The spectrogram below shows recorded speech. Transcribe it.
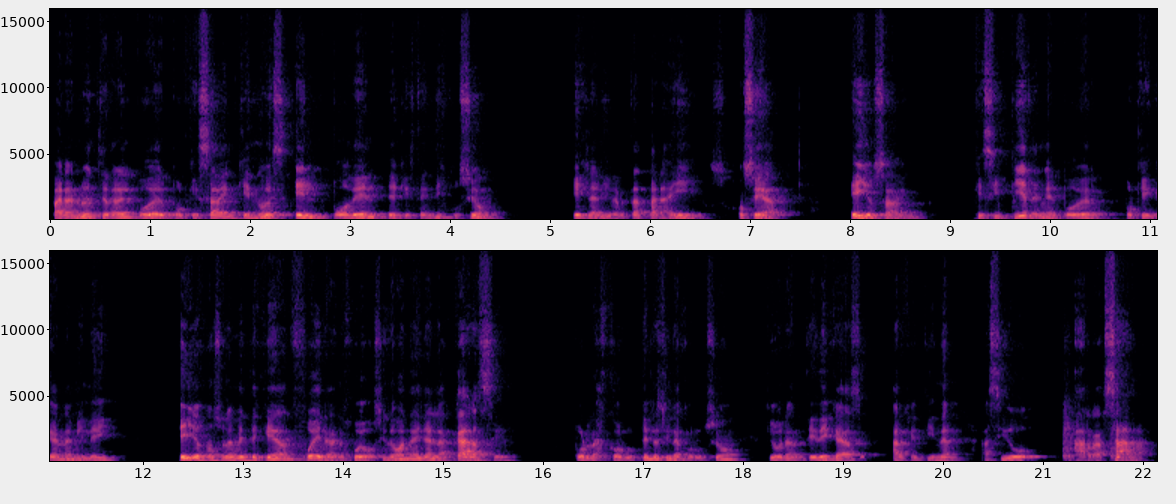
para no entregar el poder, porque saben que no es el poder el que está en discusión, es la libertad para ellos. O sea, Ellos saben que si pierden el poder porque gana mi ley, ellos no solamente quedan fuera del juego, sino van a ir a la cárcel por las corruptelas y la corrupción que durante décadas Argentina ha sido arrasada.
